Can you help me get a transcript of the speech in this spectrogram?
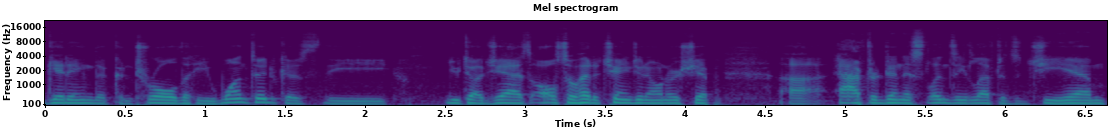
getting the control that he wanted because the Utah Jazz also had a change in ownership uh, after Dennis Lindsey left as a GM.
